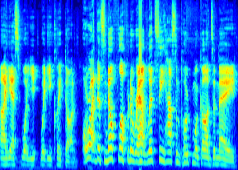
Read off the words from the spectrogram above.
Ah, I guess what you what you clicked on. Alright, that's enough fluffing around. Let's see how some Pokemon cards are made.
